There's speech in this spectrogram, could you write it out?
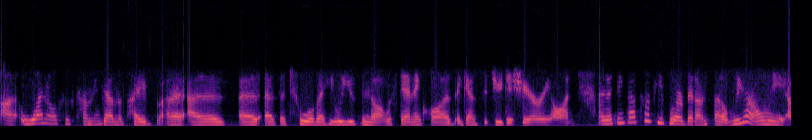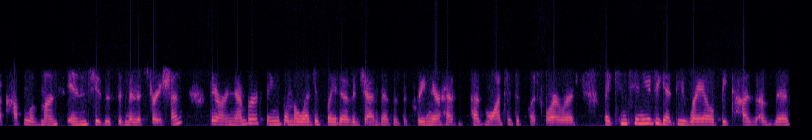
Uh, what else is coming down the pipe uh, as, as as a tool that he will use the notwithstanding clause against the judiciary on? And I think that's where people are a bit unsettled. We are only a couple of months into this administration. There are a number of things on the legislative agenda that the Premier has, has wanted to put forward that continue to get derailed because of this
